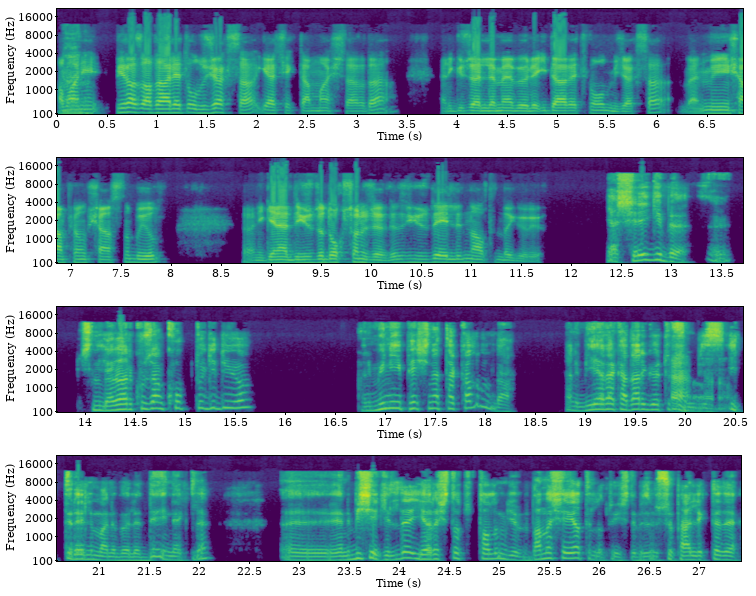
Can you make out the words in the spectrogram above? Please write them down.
Ama Aynen. hani biraz adalet olacaksa gerçekten maçlarda hani güzelleme böyle idare etme olmayacaksa ben Münih'in şampiyonluk şansını bu yıl hani genelde %90 üzerindeyiz. %50'nin altında görüyor. Ya şey gibi e, şimdi Leverkusen koptu gidiyor. Hani Münih'i peşine takalım da hani bir yere kadar götürsün biz Ha, ittirelim hani böyle değnekle. Ee, yani bir şekilde yarışta tutalım gibi. Bana şeyi hatırlatıyor işte bizim Süper Lig'de de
